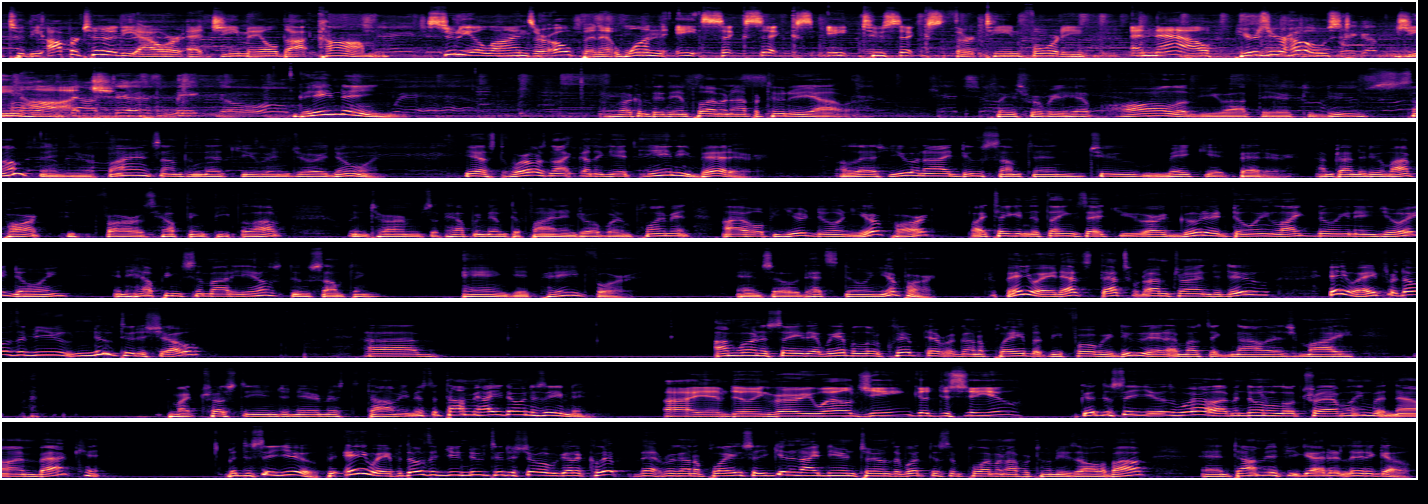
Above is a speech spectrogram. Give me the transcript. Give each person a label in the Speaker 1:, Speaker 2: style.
Speaker 1: to the opportunity hour at gmail.com. Studio lines are open at 1 866 826 1340. And now, here's your host, Gene Hodge.
Speaker 2: Good evening. Welcome to the Employment Opportunity Hour, place where we help all of you out there to do something or find something that you enjoy doing. Yes, the world's not going to get any better unless you and I do something to make it better. I'm trying to do my part as far as helping people out in terms of helping them to find enjoyable employment. I hope you're doing your part by taking the things that you are good at doing, like doing, and enjoy doing, and helping somebody else do something and get paid for it. And so that's doing your part. But anyway, that's that's what I'm trying to do. Anyway, for those of you new to the show, um, I'm going to say that we have a little clip that we're going to play, but before we do that, I must acknowledge my my trusty engineer, Mr. Tommy. Mr. Tommy, how you doing this evening?
Speaker 3: I am doing very well, Gene. Good to see you.
Speaker 2: Good to see you as well. I've been doing a little traveling, but now I'm back. Good to see you. But anyway, for those of you new to the show, we got a clip that we're going to play so you get an idea in terms of what this employment opportunity is all about. And Tommy, if you got it, let it go.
